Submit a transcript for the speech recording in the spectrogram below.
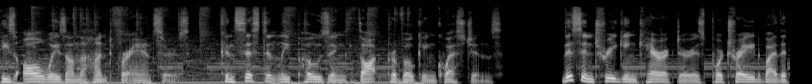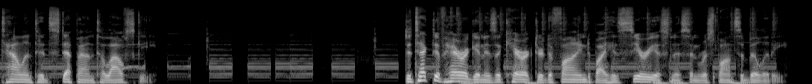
he's always on the hunt for answers, consistently posing thought-provoking questions. This intriguing character is portrayed by the talented Stephen Tobolowsky. Detective Harrigan is a character defined by his seriousness and responsibility,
